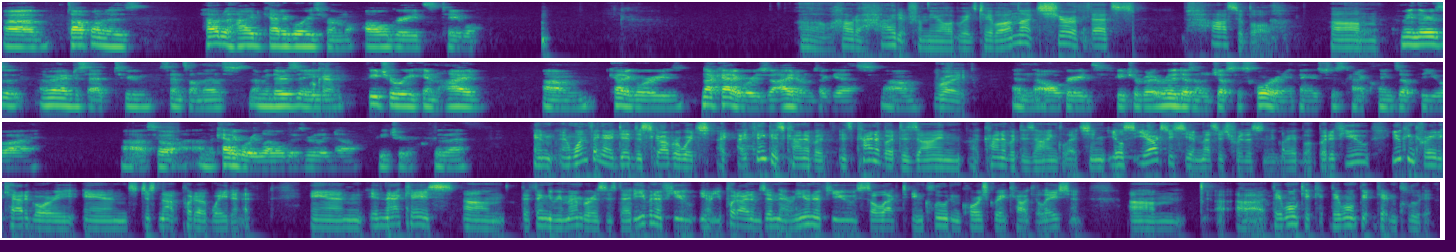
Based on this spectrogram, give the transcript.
Uh, top one is how to hide categories from all grades table. Oh, how to hide it from the all grades table. I'm not sure if that's possible. Um, I mean, there's a. I mean, I just add two cents on this. I mean, there's a Okay. feature where you can hide um, categories, not categories, items, I guess, um, right. and the all grades feature, but it really doesn't adjust the score or anything. It just kind of cleans up the UI. Uh, so on the category level, there's really no feature for that. And, and one thing I did discover, which I, I think is kind of a kind of a design a kind of a design glitch, and you'll see, you actually see a message for this in the gradebook. But if you you can create a category and just not put a weight in it, and in that case, um, the thing to remember is is that even if you you know you put items in there, even if you select include in course grade calculation, um, uh, uh they won't get they won't get, get included.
